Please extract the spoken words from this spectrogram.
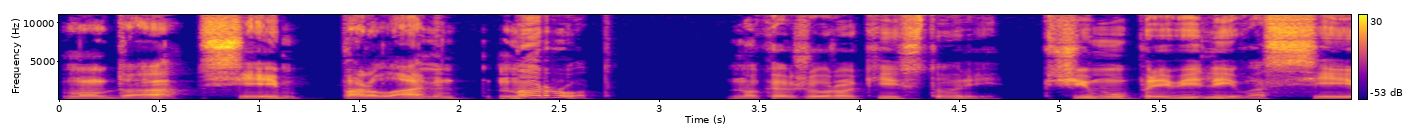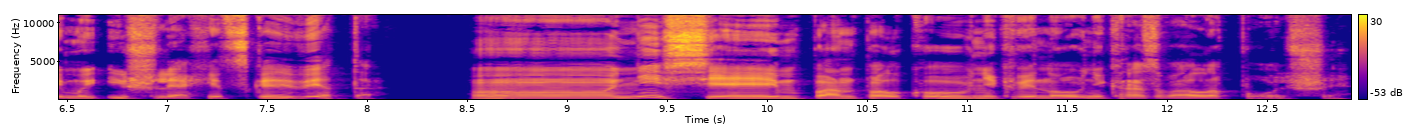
«Ну да, семь, парламент, народ. Но как же уроки истории? К чему привели вас сеймы и шляхетское вето?» «О, не семь, пан полковник, виновник развала Польши.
